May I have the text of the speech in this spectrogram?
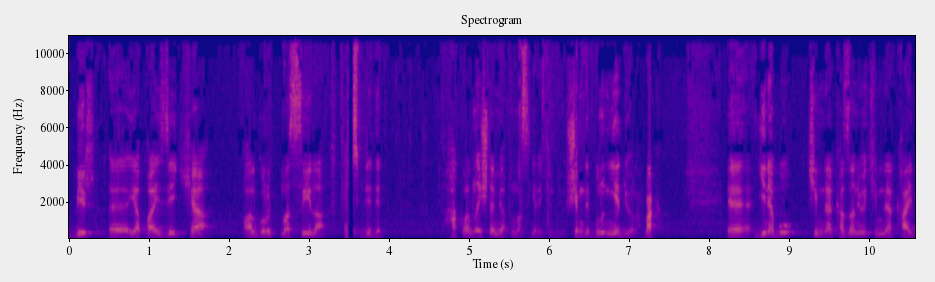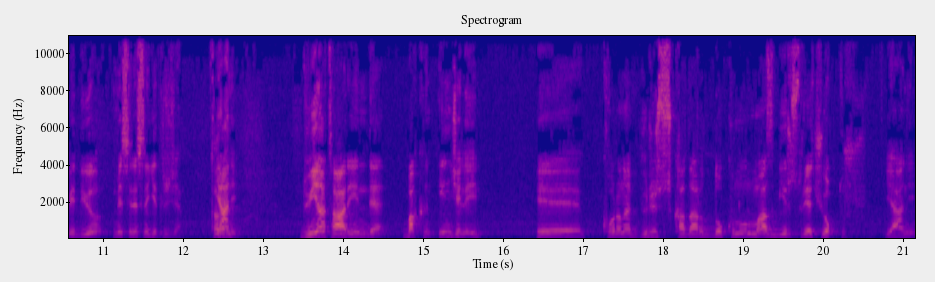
bir e, yapay zeka algoritmasıyla tespit edip haklarına işlem yapılması gerekir diyor. Şimdi bunu niye diyorlar? Bak e, yine bu kimler kazanıyor kimler kaybediyor meselesine getireceğim. Tabii. Yani dünya tarihinde bakın inceleyin e, koronavirüs kadar dokunulmaz bir süreç yoktur. Yani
